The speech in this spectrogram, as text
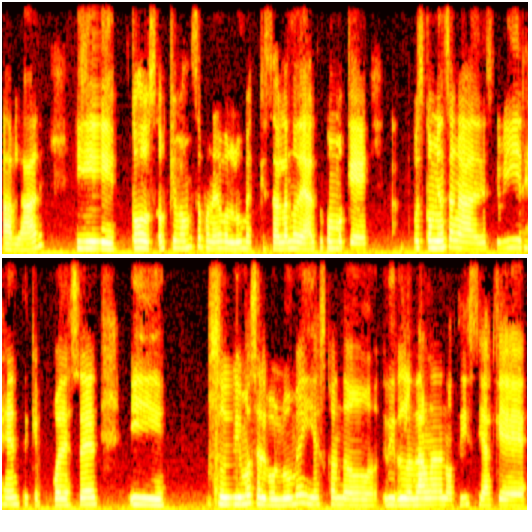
hablar y todos, ok, vamos a poner el volumen, que está hablando de algo, como que pues comienzan a describir gente que puede ser y subimos el volumen y es cuando dan la noticia que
